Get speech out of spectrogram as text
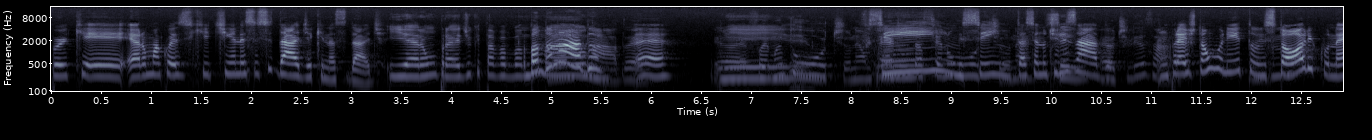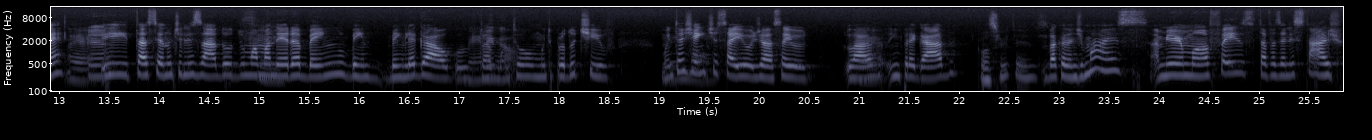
porque era uma coisa que tinha necessidade aqui na cidade. E era um prédio que estava abandonado. Abandonado. É. É. É, Foi muito E- útil, né? Um prédio que está sendo Sim, útil, sim, né? está sendo Sim, utilizado. É utilizado. Um prédio tão bonito, Uhum. histórico, né? É. E está sendo utilizado de uma Sim. maneira bem, bem, bem legal. Está muito, muito produtivo. Muita Bem gente saiu, já saiu lá É. empregado. Com certeza. Bacana demais. A minha irmã fez, tá fazendo estágio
